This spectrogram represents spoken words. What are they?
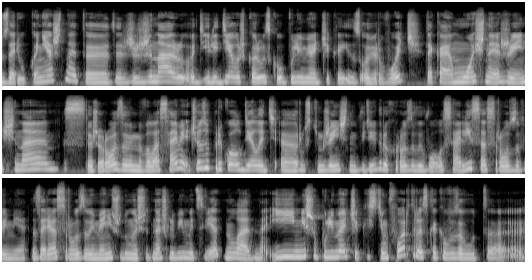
Зарю, конечно. Это, это же жена или девушка русского пулеметчика из Overwatch. Такая мощная женщина с тоже розовыми волосами. Что за прикол делать э, русским женщинам в видеоиграх розовые волосы? Алиса с розовыми, Заря с розовыми. Они что думают, что это наш любимый цвет? Ну ладно. И Миша пулеметчик из Team Fortress, как его зовут? Э,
